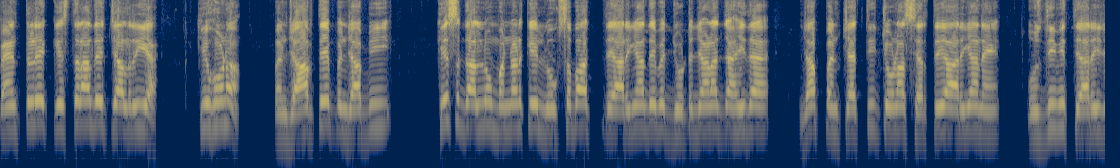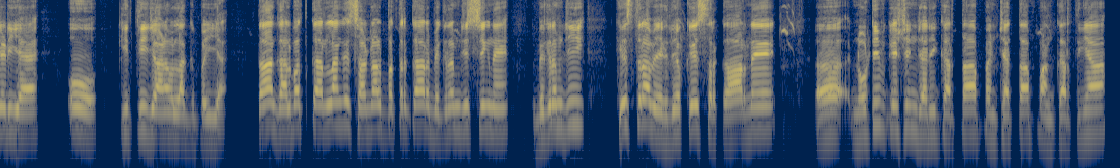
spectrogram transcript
ਪੈਂਤਲੇ ਕਿਸ ਤਰ੍ਹਾਂ ਦੇ ਚੱਲ ਰਹੀ ਹੈ? ਕਿ ਹੁਣ ਪੰਜਾਬ ਤੇ ਪੰਜਾਬੀ ਕਿਸ ਗੱਲ ਨੂੰ ਮੰਨਣ ਕੇ ਲੋਕ ਸਭਾ ਤਿਆਰੀਆਂ ਦੇ ਵਿੱਚ ਜੁਟ ਜਾਣਾ ਚਾਹੀਦਾ ਹੈ ਜਾਂ ਪੰਚਾਇਤੀ ਚੋਣਾਂ ਸਿਰ ਤੇ ਆ ਰਹੀਆਂ ਨੇ, ਉਸ ਦੀ ਵੀ ਤਿਆਰੀ ਜਿਹੜੀ ਹੈ, ਉਹ ਕੀਤੀ ਜਾਣ ਲੱਗ ਪਈ ਹੈ। ਤਾਂ ਗੱਲਬਾਤ ਕਰ ਲਾਂਗੇ ਸਾਡੇ ਨਾਲ ਪੱਤਰਕਾਰ ਬਿਕਰਮਜੀਤ ਸਿੰਘ ਨੇ। ਬਿਕਰਮ ਜੀ, ਕਿਸ ਤਰ੍ਹਾਂ ਵੇਖਦੇ ਹੋ ਕਿ ਸਰਕਾਰ ਨੇ ਨੋਟੀਫਿਕੇਸ਼ਨ ਜਾਰੀ ਕਰਤਾ, ਪੰਚਾਇਤਾਂ ਭੰਗ ਕਰਤੀਆਂ?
